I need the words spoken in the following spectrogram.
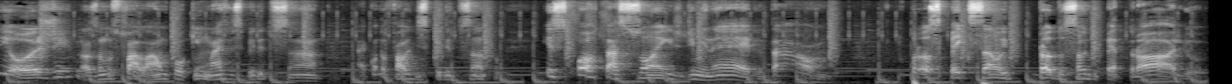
E hoje nós vamos falar um pouquinho mais do Espírito Santo. Aí quando eu falo de Espírito Santo, exportações de minério, tal, prospecção e produção de petróleo,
